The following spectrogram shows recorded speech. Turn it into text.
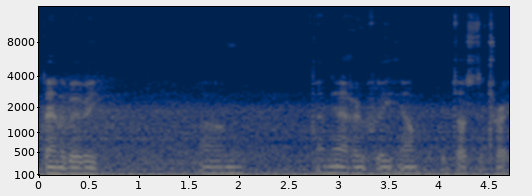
stay in the bivvy um, and yeah hopefully um, it does the trick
